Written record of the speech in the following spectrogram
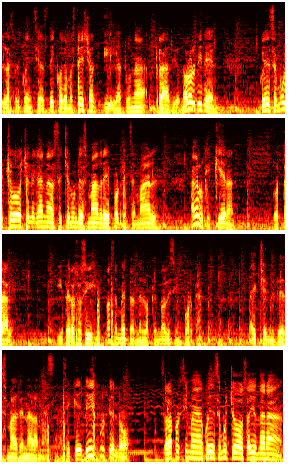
las frecuencias de Kodama Station y La Tuna Radio. No lo olviden. Cuídense mucho, échenle ganas, echen un desmadre, pórtense mal, hagan lo que quieran, total. Y pero eso sí, no se metan en lo que no les importa. Echen desmadre nada más. Así que disfrútenlo. Hasta la próxima, cuídense mucho, sayonara.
